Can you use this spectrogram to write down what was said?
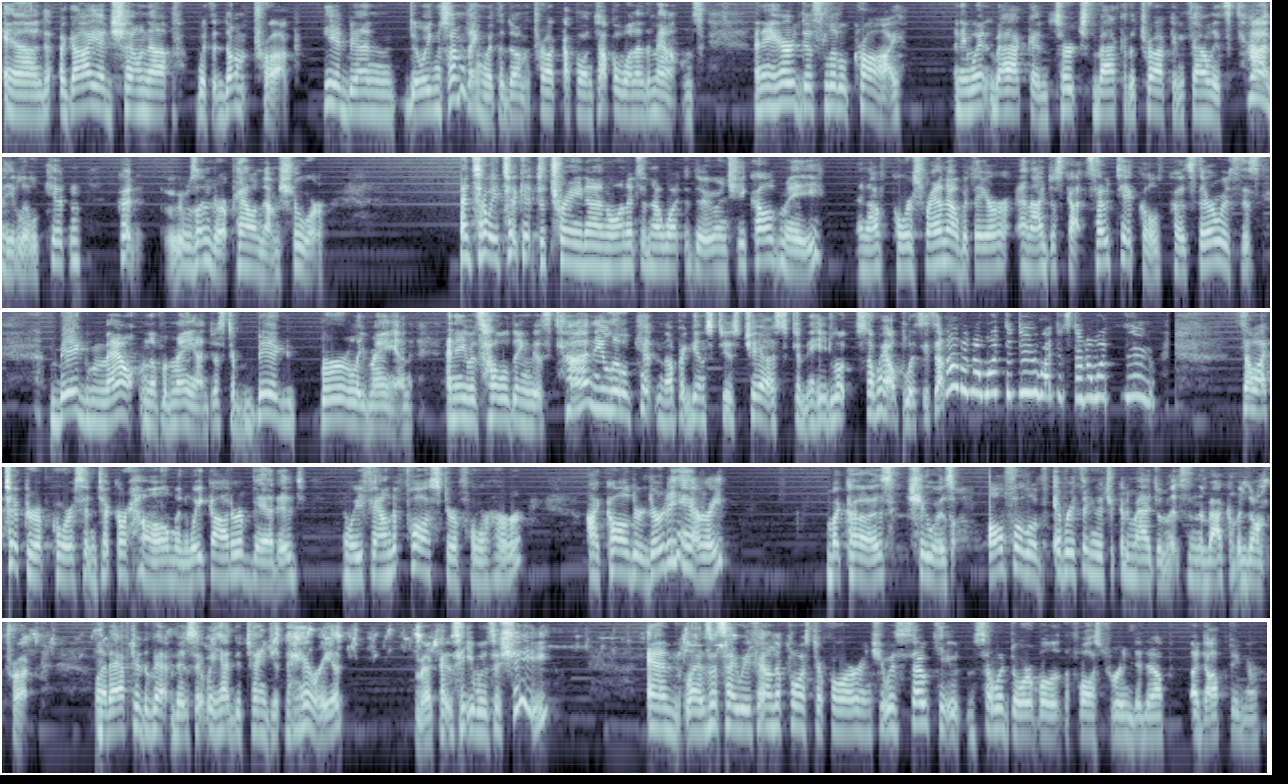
and a guy had shown up with a dump truck. He had been doing something with a dump truck up on top of one of the mountains, and he heard this little cry. And he went back and searched the back of the truck and found this tiny little kitten. Couldn't, it was under a pound, I'm sure. And so he took it to Trina and wanted to know what to do. And she called me, and I, of course, ran over there. And I just got so tickled because there was this big mountain of a man, just a big, burly man. And he was holding this tiny little kitten up against his chest. And he looked so helpless. He said, I don't know what to do. I just don't know what to do. So I took her, of course, and took her home, and we got her vetted, and we found a foster for her. I called her Dirty Harry because she was all full of everything that you can imagine that's in the back of a dump truck. But after the vet visit, we had to change it to Harriet because he was a she. And as I say, we found a foster for her, and she was so cute and so adorable that the foster ended up adopting her.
